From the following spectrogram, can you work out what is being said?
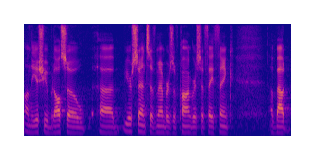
on the issue, but also uh, your sense of members of Congress if they think about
